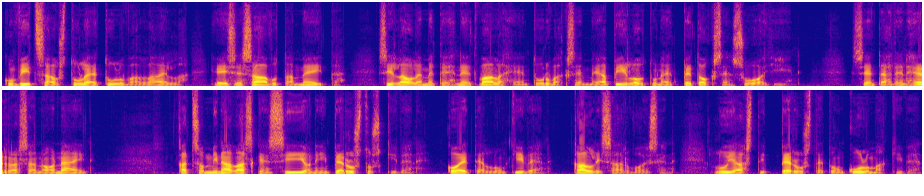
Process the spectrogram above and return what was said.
Kun vitsaus tulee tulvan lailla, ei se saavuta meitä, sillä olemme tehneet valheen turvaksemme ja piiloutuneet petoksen suojiin. Sen tähden Herra sanoo näin. Katso, minä lasken Sioniin perustuskiven, koetellun kiven, kallisarvoisen, lujasti perustetun kulmakiven.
